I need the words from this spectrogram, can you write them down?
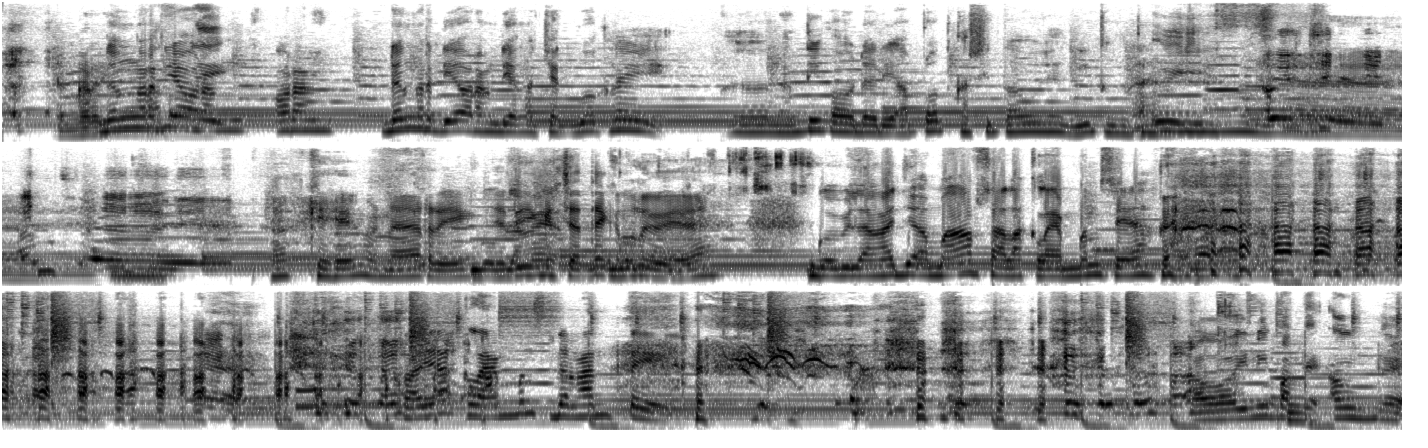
Dengar. denger dia orang orang denger dia orang dia ngechat gue kayak "Eh, nanti kalau udah diupload kasih tahu ya gitu Eh, Oke, menarik. Gua Jadi ngechatnya ke lu ya. gue bilang aja maaf salah Clemens ya saya Clemens dengan T kalau ini pakai eng. Eng,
